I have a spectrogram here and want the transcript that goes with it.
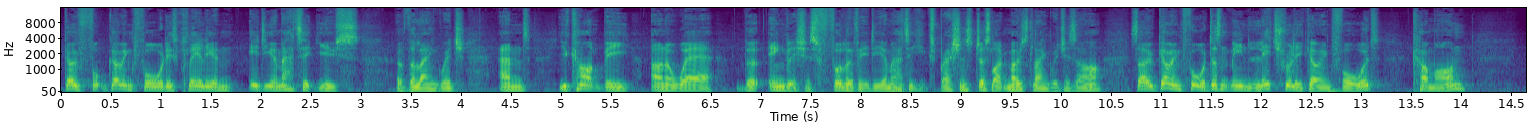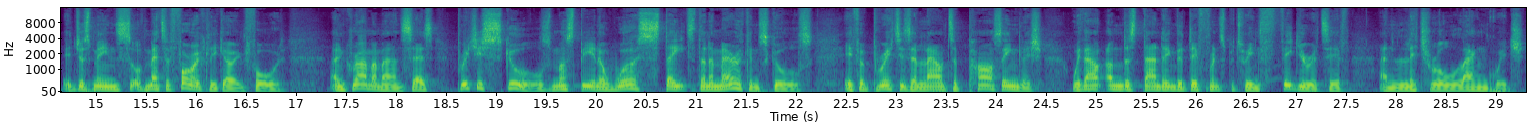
go for, going forward is clearly an idiomatic use of the language, and you can't be unaware that English is full of idiomatic expressions, just like most languages are. So going forward doesn't mean literally going forward. Come on. It just means sort of metaphorically going forward. And Grammarman says British schools must be in a worse state than American schools if a Brit is allowed to pass English without understanding the difference between figurative and literal language.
